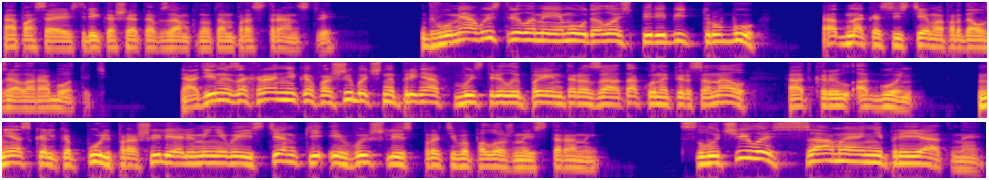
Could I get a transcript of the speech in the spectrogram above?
опасаясь рикошета в замкнутом пространстве. Двумя выстрелами ему удалось перебить трубу, однако система продолжала работать. Один из охранников, ошибочно приняв выстрелы Пейнтера за атаку на персонал, открыл огонь. Несколько пуль прошили алюминиевые стенки и вышли с противоположной стороны. Случилось самое неприятное.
